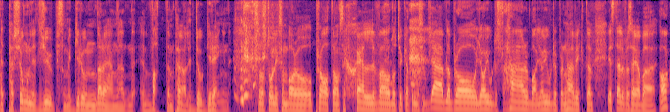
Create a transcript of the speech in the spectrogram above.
ett personligt djup som är grundare än en, en vattenpöl i duggregn. Så de står liksom bara och, och, pratar om sig själva och de tycker att de är så jävla bra och jag gjorde så här och bara jag gjorde det på den här vikten. Istället för att säga bara, ja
